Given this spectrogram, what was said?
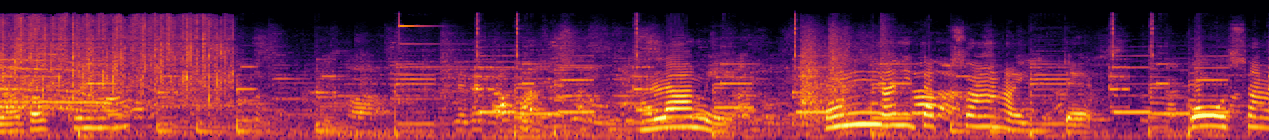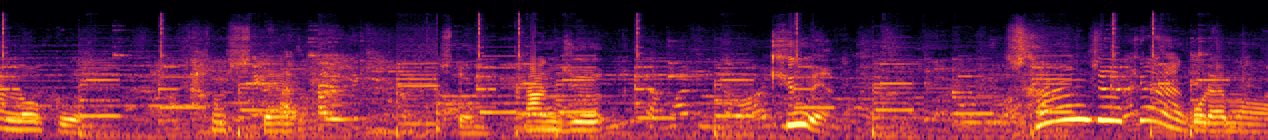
やばくない？ハラミこんなにたくさん入って。536そしてそして39円39円これもう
